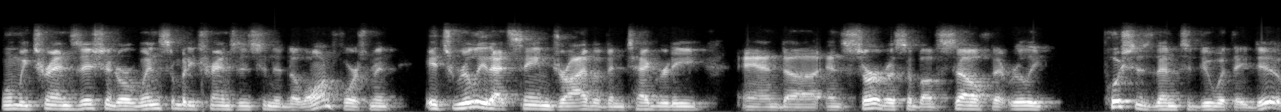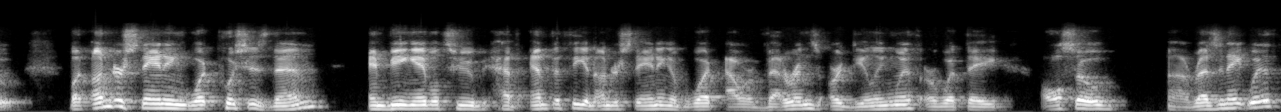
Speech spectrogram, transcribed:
when we transitioned or when somebody transitioned into law enforcement, it's really that same drive of integrity and uh, and service above self that really pushes them to do what they do. But understanding what pushes them and being able to have empathy and understanding of what our veterans are dealing with or what they also uh, resonate with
